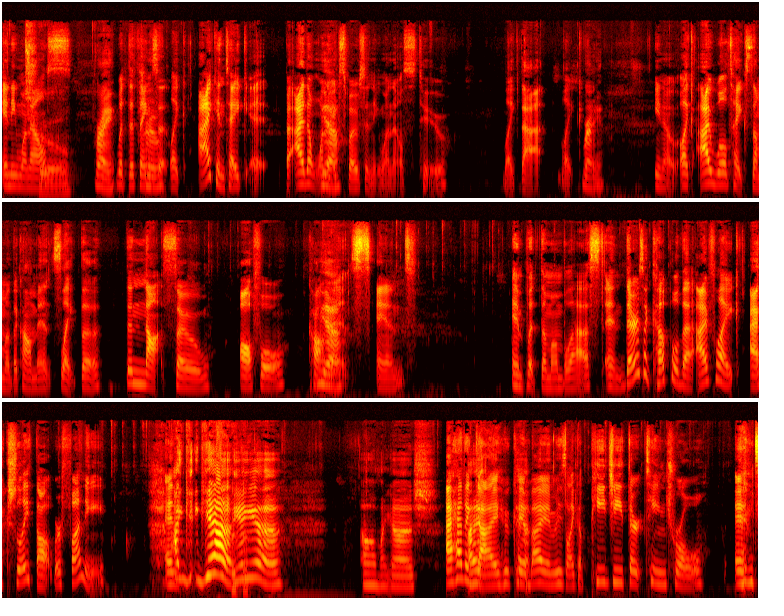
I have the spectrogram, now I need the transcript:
anyone else. Right. with the things true. that like I can take it, but I don't want to Yeah. expose anyone else to like that. Like Right. you know, like I will take some of the comments, like the the not so awful comments and and put them on blast. And there's a couple that I've like actually thought were funny. And I, I, yeah. Yeah. Yeah. Oh my gosh. I had a I- guy who came yeah. by and he's like a PG thirteen troll. And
